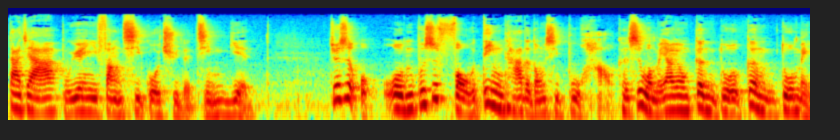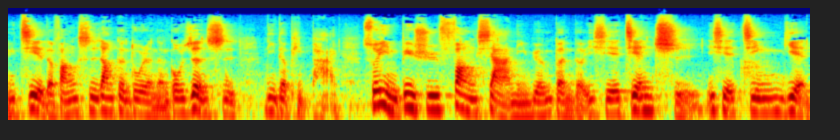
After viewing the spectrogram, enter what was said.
大家不愿意放弃过去的经验。就是我我们不是否定他的东西不好，可是我们要用更多更多媒介的方式，让更多人能够认识你的品牌。所以你必须放下你原本的一些坚持、一些经验，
